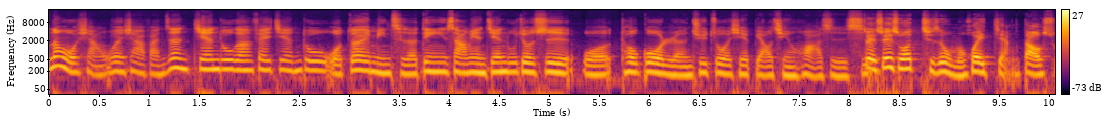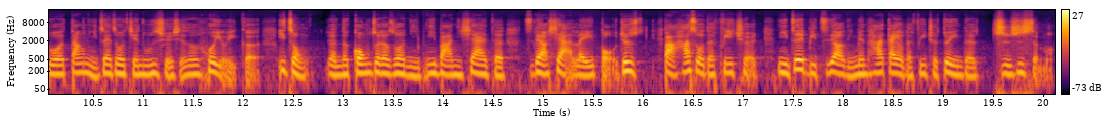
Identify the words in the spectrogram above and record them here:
那我想问一下，反正监督跟非监督，我对名词的定义上面，监督就是我透过人去做一些标签化，是不是？对，所以说其实我们会讲到说，当你在做监督式学习的时候，会有一个一种人的工作叫做你你把你现在的资料下 label，就是把它所有的 feature，你这笔资料里面它该有的 feature 对应的值是什么，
